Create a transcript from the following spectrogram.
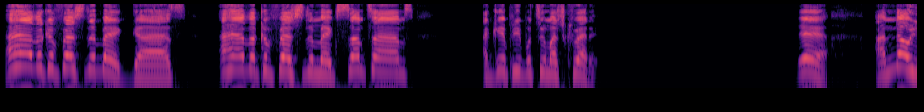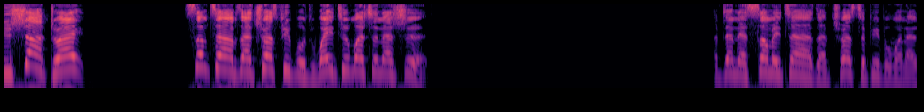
I have a confession to make, guys. I have a confession to make. Sometimes I give people too much credit. Yeah, I know you shocked, right? Sometimes I trust people way too much than I should. I've done that so many times. I've trusted people when I,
